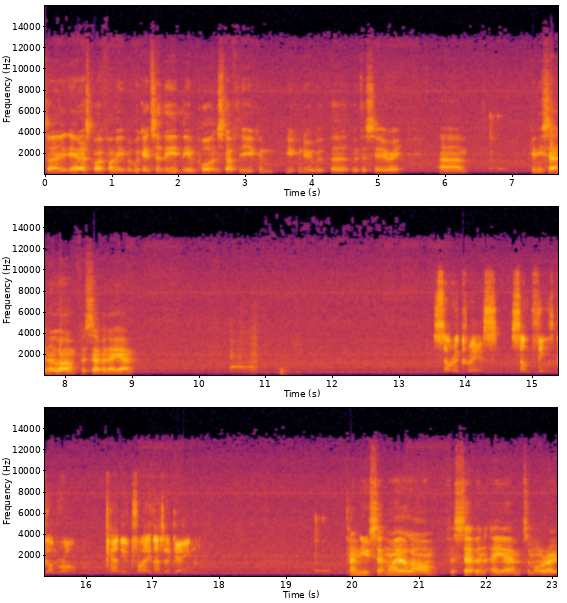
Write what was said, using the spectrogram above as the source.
So yeah, that's quite funny. But we'll get to the, the important stuff that you can you can do with the with the Siri. Um, can you set an alarm for seven a.m.? Sorry, Chris. Something's gone wrong. Can you try that again? Can you set my alarm for 7 a.m. tomorrow?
